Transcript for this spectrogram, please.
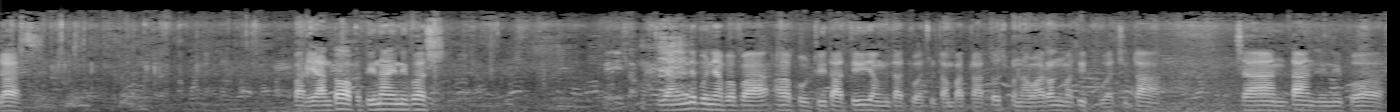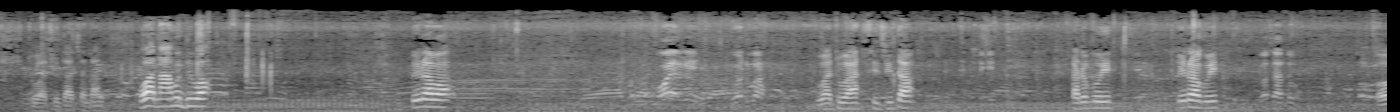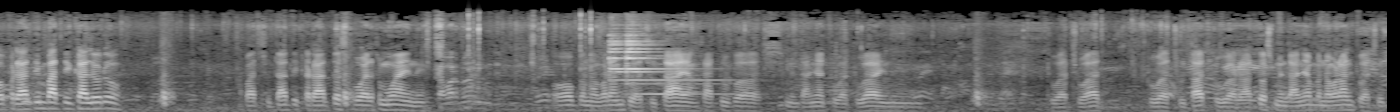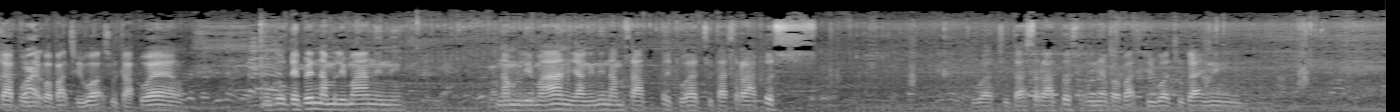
Pak Rianto betina ini bos. Yang ini punya Bapak eh, Budi tadi yang minta 2 juta 400 penawaran masih 2 juta jantan ini bos. 2 juta jantan. Wah namun di wak. Pira wak? Koel ki, dua-dua. dua dua si juta karo kuwi. Pira kuwi? 21. oh berarti 43 loro. 4 juta 300 poel semua ini. Tawar 2000. Oh penawaran 2 juta yang satu bos. Mintanya dua-dua ini. 2 juta 2 juta 200 mintanya penawaran 2 juta punya bapak jiwa sudah well. Untuk DP 65an ini. 65an yang ini 61 eh, 2 juta 100 2 juta 100 punya bapak jiwa juga ini.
